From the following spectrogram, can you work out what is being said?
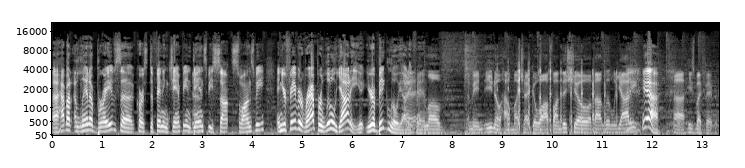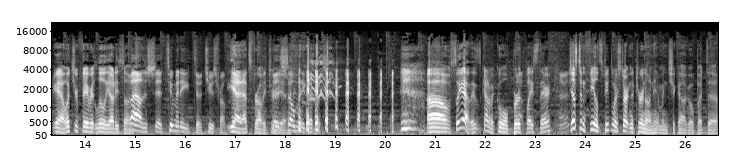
Uh, how about Atlanta Braves, uh, of course, defending champion Dansby Swansby, and your favorite rapper Lil Yachty. You- You're a big Lil Yachty I, I fan. love. I mean, you know how much I go off on this show about Little Yachty. yeah, Uh, he's my favorite. yeah. What's your favorite Little Yachty song? Well, there's uh, too many to choose from. yeah, that's probably true. There's yeah. so many good ones. Uh, so yeah, this is kind of a cool birthplace there. All right. Justin Fields, people are starting to turn on him in Chicago, but uh,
